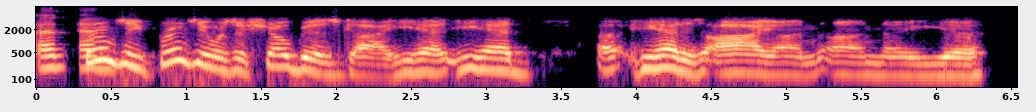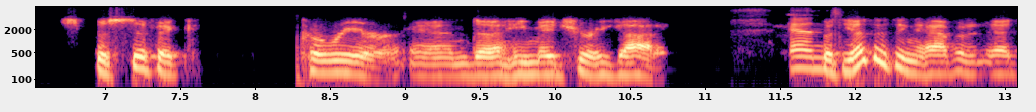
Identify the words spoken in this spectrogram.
and, and Broonzy was a showbiz guy. He had he had uh, he had his eye on on a uh, specific career, and uh, he made sure he got it. And but the other thing that happened at,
